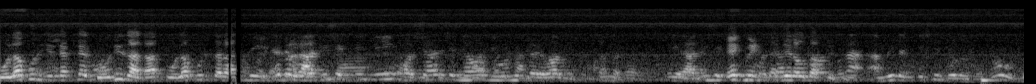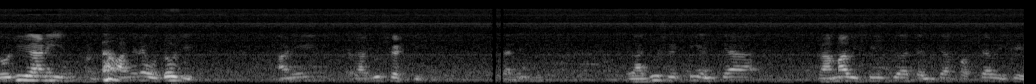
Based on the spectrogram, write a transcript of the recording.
सोलापूर जिल्ह्यातल्या दोन्ही जागा तर राजू शेट्टींनी मशाल चिन्हावर निवडणूक लढवावी. एक मिनिट संजय राऊत आम्ही त्यांच्याशीच बोलत होतो उद्धवजी आणि माननीय उद्धवजी आणि राजू शेट्टी. राजू शेट्टी यांच्या कामाविषयी किंवा त्यांच्या पक्षाविषयी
